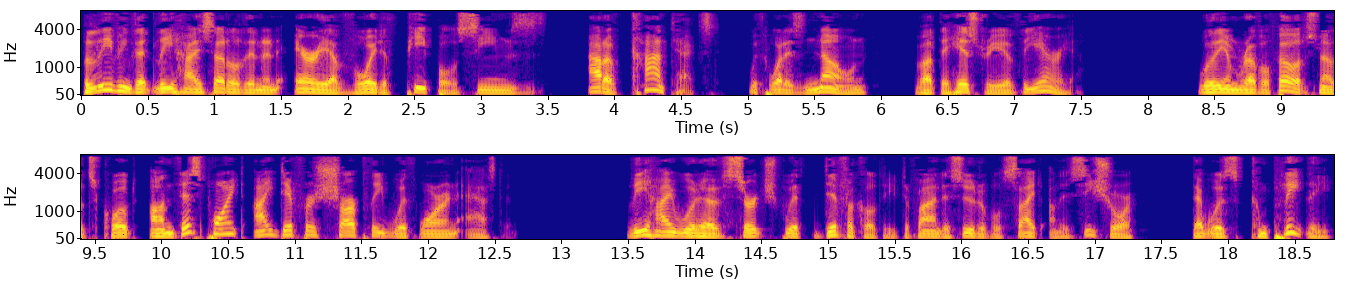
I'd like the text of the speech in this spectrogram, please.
Believing that Lehi settled in an area void of people seems out of context with what is known about the history of the area. William Revell Phillips notes, quote, On this point I differ sharply with Warren Aston. Lehi would have searched with difficulty to find a suitable site on the seashore that was completely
